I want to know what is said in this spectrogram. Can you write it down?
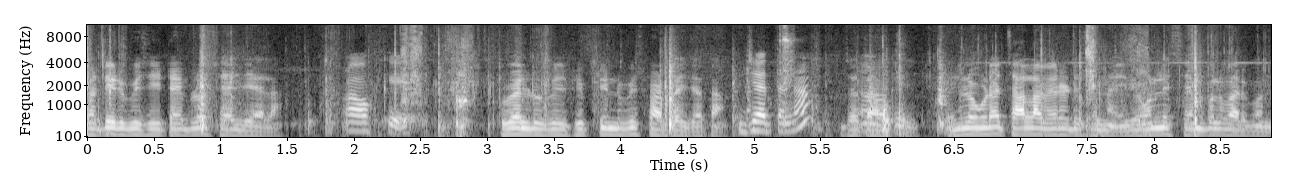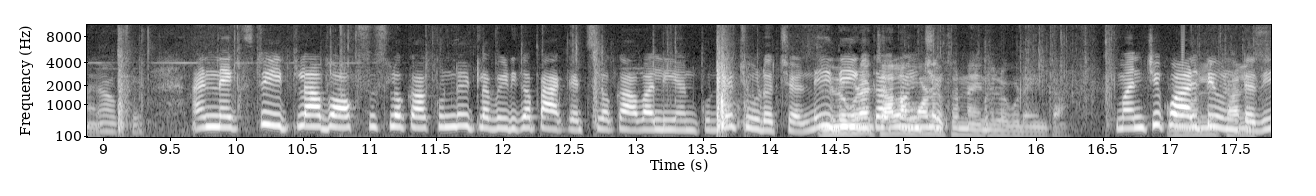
థర్టీ రూపీస్ ఈ టైప్లో సేల్ చేయాలా. Okay twelve rupees fifteen rupees పడతాయి జత. జతనా? జత వచ్చి. ఇందులో కూడా చాలా వెరైటీస్ ఉన్నాయి. ఇది ఓన్లీ సింపుల్ వరకు ఉన్నాయి. ఓకే. అండ్ నెక్స్ట్ ఇట్లా బాక్సెస్లో కాకుండా ఇట్లా విడిగా ప్యాకెట్స్లో కావాలి అనుకుంటే చూడొచ్చండి. ఇది ఇంకా చాలా మోడల్స్ ఉన్నాయి ఇందులో కూడా ఇంకా. మంచి క్వాలిటీ ఉంటుంది.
